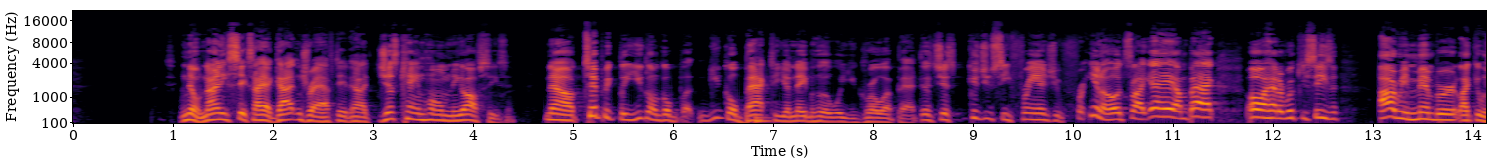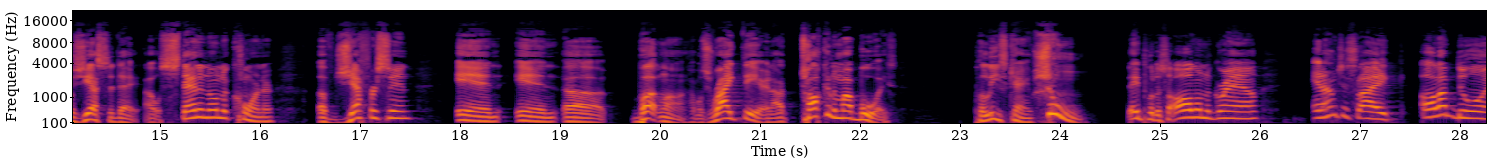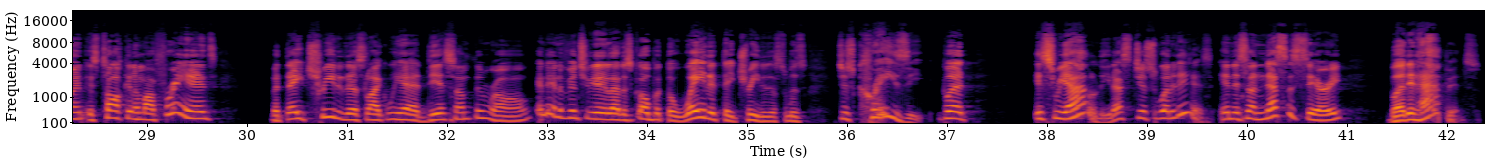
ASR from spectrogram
no 96, I had gotten drafted and I just came home in the off season. Now, typically, you gonna go you go back to your neighborhood where you grow up at. It's just because you see friends, you fr- you know, it's like, hey, I'm back. Oh, I had a rookie season. I remember like it was yesterday. I was standing on the corner of Jefferson and in uh, Budlong. I was right there, and I was talking to my boys. Police came, shoom. They put us all on the ground, and I'm just like, all I'm doing is talking to my friends but they treated us like we had did something wrong and then eventually they let us go but the way that they treated us was just crazy but it's reality that's just what it is and it's unnecessary but it happens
